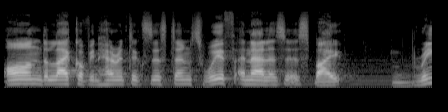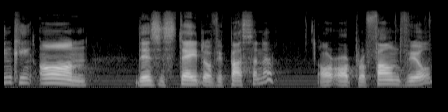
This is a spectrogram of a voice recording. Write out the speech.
on the lack of inherent existence with analysis, by bringing on this state of vipassana or, or profound view,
